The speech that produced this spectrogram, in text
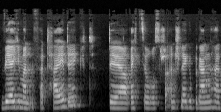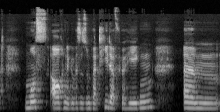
wer jemanden verteidigt, der rechtsterroristische Anschläge begangen hat, muss auch eine gewisse Sympathie dafür hegen. Ähm,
